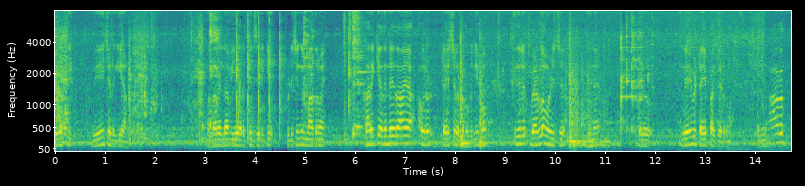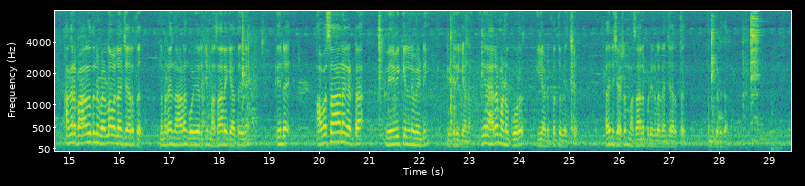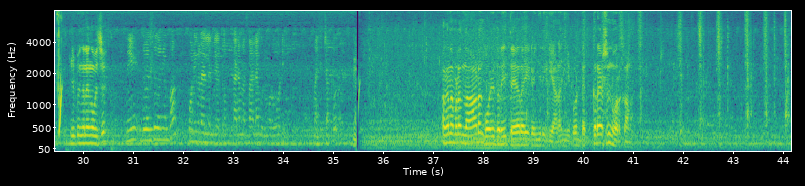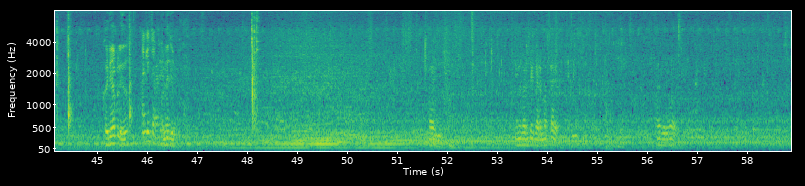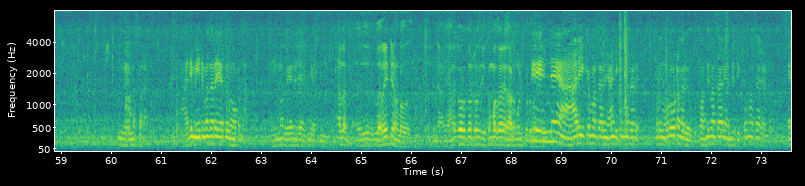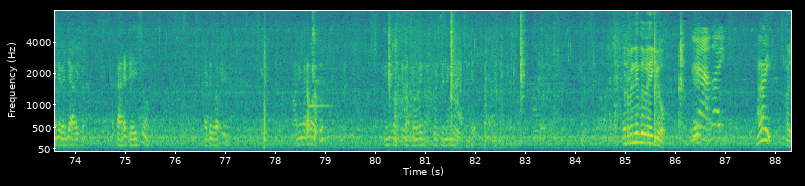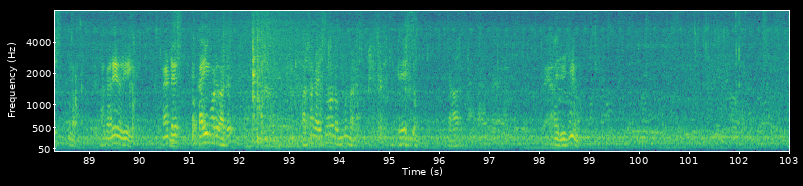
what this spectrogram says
ഇളക്കി വേവിച്ചെടുക്കുകയാണ്. മസാല എല്ലാം ഈ ഇറച്ചിയിൽ ശരിക്ക് പിടിച്ചെങ്കിൽ മാത്രമേ കറിക്ക് അതിന്റേതായ ഒരു ടേസ്റ്റ് കിട്ടത്തുള്ളൂ. ഇനിയിപ്പം ഇതിൽ വെള്ളമൊഴിച്ച് ഇതിനെ ഒരു ഗ്രേവി ടൈപ്പാക്കി എടുക്കണം. പാക അങ്ങനെ പാകത്തിന് വെള്ളമെല്ലാം ചേർത്ത് നമ്മുടെ നാടൻ കോഴിയിറച്ചി മസാലയ്ക്കകത്ത് ഇതിനെ ഇതിന്റെ അവസാന ഘട്ട വേവിക്കലിന് വേണ്ടി ഇട്ടിരിക്കുകയാണ്. ഇങ്ങനെ അരമണിക്കൂർ ഈ അടുപ്പത്ത് വെച്ച് അതിനുശേഷം മസാലപ്പൊടികളെല്ലാം ചേർത്ത് നമുക്ക് എടുക്കാം ഇനിയിപ്പോൾ ഇങ്ങനെ അങ്ങ് വെച്ച് നീ ഇത് വെന്ത് കഴിയുമ്പോൾ പൊടികളെല്ലാം ചേർക്കും ഗരം മസാല കുരുമുളക് പൊടി മല്ലിച്ചപ്പ്. അങ്ങനെ നമ്മുടെ നാടൻ കോഴിക്കറി തയ്യാറായി കഴിഞ്ഞിരിക്കുകയാണ്. ഇനിയിപ്പോൾ ഡെക്കറേഷൻ വർക്കാണ് ഇത് ഗരം മസാല ഗരം മസാല ആദ്യം മീറ്റ് മസാല ചേർത്ത് നോക്കണ്ട. ചേർത്ത് ചേർത്ത് അല്ല വെറൈറ്റി ആണല്ലോ ഞാനൊക്കെ ഓർത്തോണ്ടിരുന്നത് ചിക്കൻ മസാല നാടൻ കോഴി കൊടുക്കും പിന്നെ ആര് ചിക്കൻ മസാല? ഞാൻ ചിക്കൻ മസാല ഇവിടെ നൂറ് കൂട്ടം കറി വെക്കും. പന്നി മസാല ഉണ്ട് ചിക്കൻ മസാല ഉണ്ട്. അതിന്റെ വലിയ ആവശ്യമാണ് കറി ടേസ്റ്റ് നോക്കും കട്ട് കുറച്ച് ആദ്യം കട കുറച്ച് ഇനി കുറച്ച് കച്ചവടം വെളിച്ചെണ്ണ കൂടി ഒഴിച്ചിട്ട് എന്നിട്ട് പിന്നെ ഇത് വേവിക്കുമോ ഇല്ല അതായി. ആ കറി റെഡിയായി. എന്നിട്ട് കൈ ഇങ്ങോട്ട് കാട്ട്. ഭക്ഷണം കഴിച്ചതുകൊണ്ടൊന്നും വേണം ടേസ്റ്റും രുചിയും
